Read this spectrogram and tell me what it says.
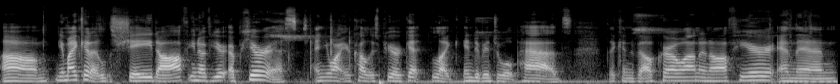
Um, you might get a shade off. You know, if you're a purist and you want your colors pure, get like individual pads that can Velcro on and off here. And then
